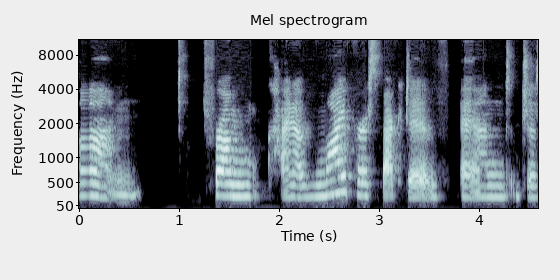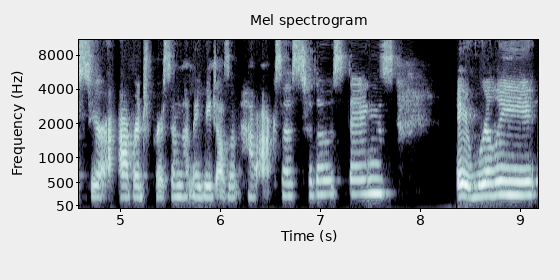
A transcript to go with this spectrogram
Um, from kind of my perspective and just your average person that maybe doesn't have access to those things, it really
